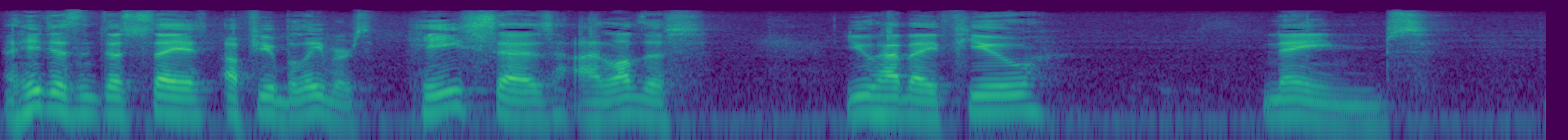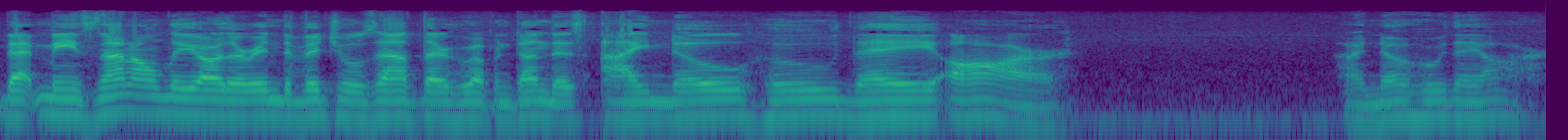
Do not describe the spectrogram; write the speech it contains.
And he doesn't just say a few believers. He says, I love this you have a few names. That means not only are there individuals out there who haven't done this, I know who they are. I know who they are.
